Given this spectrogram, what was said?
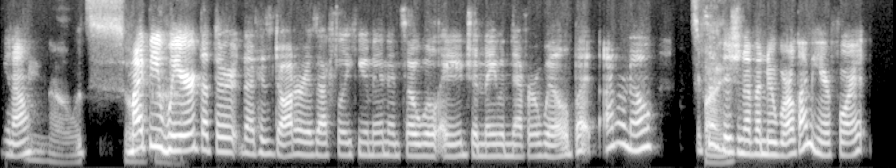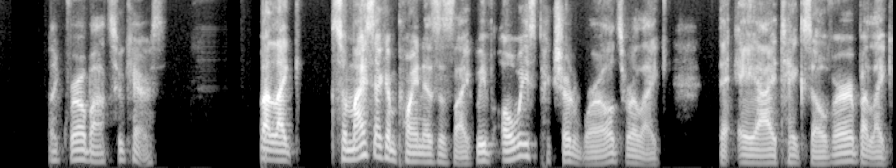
You know, no, it's so might be weird that they're that his daughter is actually human and so will age and they would never will, but I don't know. It's, it's a vision of a new world. I'm here for it. Like robots, who cares? But like, so my second point is is like we've always pictured worlds where like the AI takes over, but like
